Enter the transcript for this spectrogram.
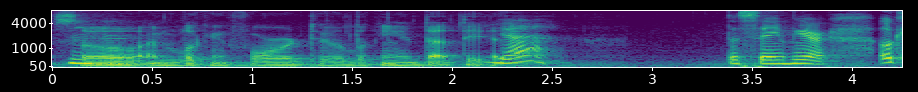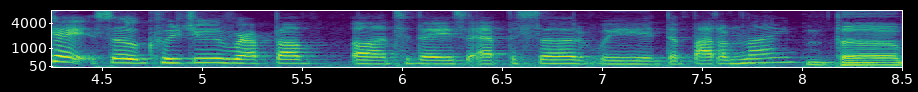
So I'm looking forward to looking at that data. Yeah. The same here. Okay, so could you wrap up uh, today's episode with the bottom line? The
